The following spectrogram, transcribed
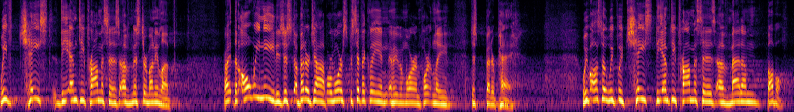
we've chased the empty promises of Mr. Moneylove, right? That all we need is just a better job, or more specifically, and maybe more importantly, just better pay. We've also we've, we've chased the empty promises of Madam Bubble,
